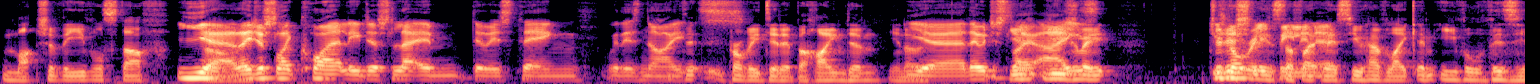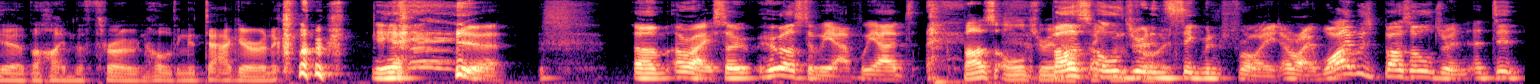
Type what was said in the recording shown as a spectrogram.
much of the evil stuff. Yeah, Um, they just like quietly just let him do his thing with his he knights. probably did it behind him. You know. Yeah, they were just U- like ah, usually, he's not traditionally really and stuff like it. this, you have like an evil vizier behind the throne holding a dagger and a cloak. Yeah, yeah. Um, all right, so who else did we have? We had Buzz Aldrin. Buzz and Sigmund Aldrin and Sigmund Freud. All right, why was Buzz Aldrin? uh, Did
